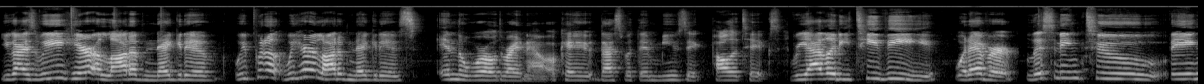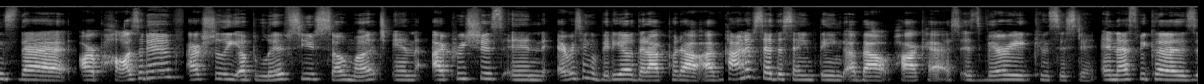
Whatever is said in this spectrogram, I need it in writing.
You guys we hear a lot of negative we put up we hear a lot of negatives in the world right now okay? That's within music politics reality tv whatever listening to things that are positive actually uplifts you so much and i preach this in every single video that i've put out i've kind of said the same thing about podcasts it's very consistent and that's because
